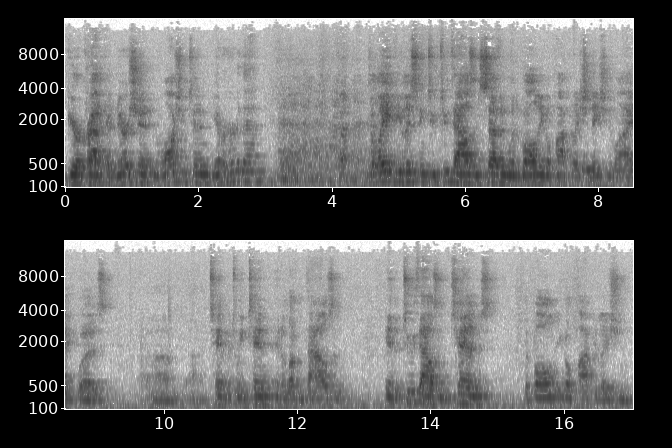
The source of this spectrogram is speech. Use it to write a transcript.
bureaucratic inertia in Washington, you ever heard of that? Delayed you listening to 2007 when the bald eagle population nationwide was um, uh, 10, between 10 and 11,000. In the 2010s, the bald eagle population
